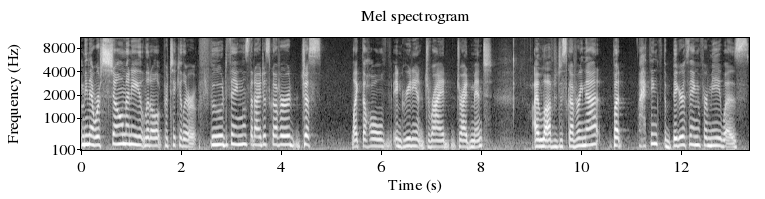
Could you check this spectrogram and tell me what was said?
I mean, there were so many little particular food things that I discovered, just like the whole ingredient dried, dried mint. I loved discovering that. But I think the bigger thing for me was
